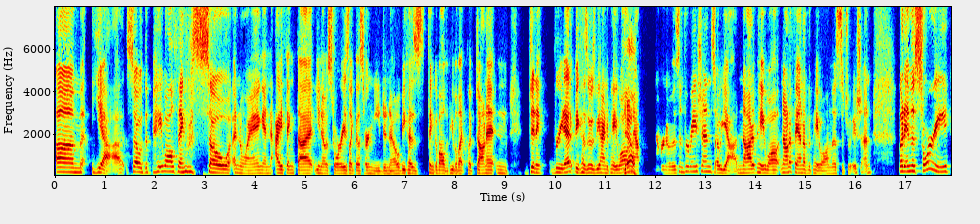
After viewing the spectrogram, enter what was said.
Um, yeah. So the paywall thing was so annoying. And I think that, you know, stories like this are need to know because think of all the people that clicked on it and didn't read it because it was behind a paywall. Yeah. And now we never know this information. So yeah, not a paywall, not a fan of a paywall in this situation. But in the story,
